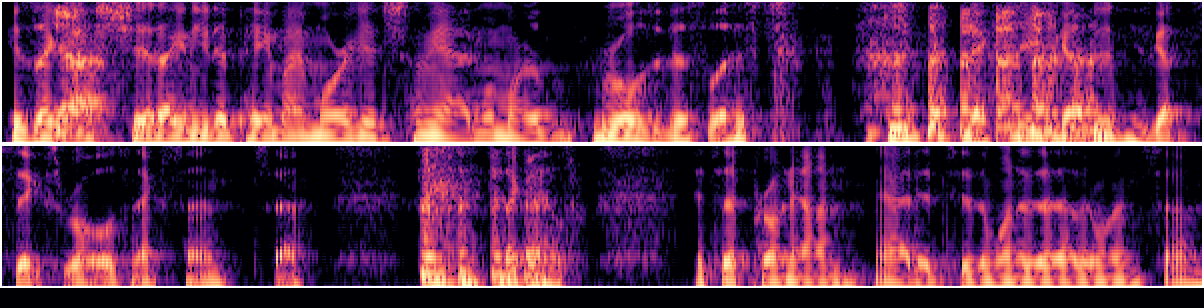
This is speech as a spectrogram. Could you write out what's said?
he's like, yeah. oh shit, I need to pay my mortgage. Let me add one more rule to this list. next year he's got the, he's got the six rules next time. So it's like a it's a pronoun added to the one of the other ones. So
